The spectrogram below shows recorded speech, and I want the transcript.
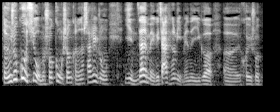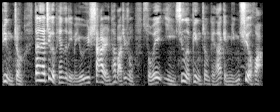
等于说过去我们说共生，可能它是一种隐在每个家庭里面的一个呃可以说病症。但是在这个片子里面，由于杀人，他把这种所谓隐性。的病症给它给明确化，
